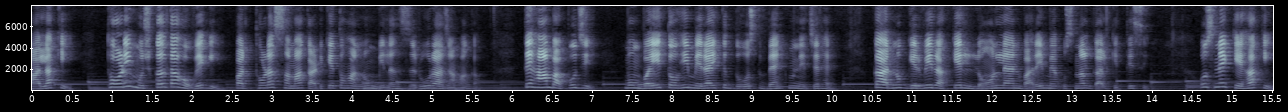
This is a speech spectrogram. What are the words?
ਹਾਲਾਂਕਿ ਥੋੜੀ ਮੁਸ਼ਕਲ ਤਾਂ ਹੋਵੇਗੀ, ਪਰ ਥੋੜਾ ਸਮਾਂ ਕੱਢ ਕੇ ਤੁਹਾਨੂੰ ਮਿਲਣ ਜ਼ਰੂਰ ਆ ਜਾਵਾਂਗਾ। ਤੇ ਹਾਂ ਬਾਪੂ ਜੀ ਮੁੰਬਈ ਤੋਂ ਹੀ ਮੇਰਾ ਇੱਕ ਦੋਸਤ ਬੈਂਕ ਮੈਨੇਜਰ ਹੈ। ਘਰ ਨੂੰ ਗਿਰਵੀ ਰੱਖ ਕੇ ਲੋਨ ਲੈਣ ਬਾਰੇ ਮੈਂ ਉਸ ਨਾਲ ਗੱਲ ਕੀਤੀ ਸੀ। ਉਸਨੇ ਕਿਹਾ ਕਿ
